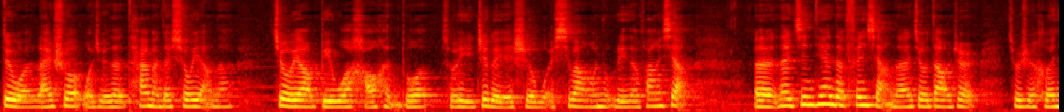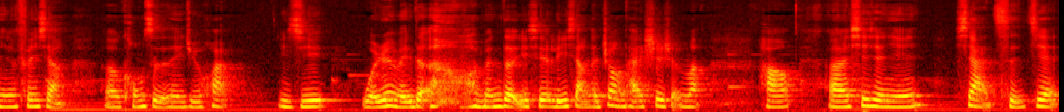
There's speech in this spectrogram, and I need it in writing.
对我来说，我觉得他们的修养呢就要比我好很多，所以这个也是我希望我努力的方向。呃，那今天的分享呢就到这儿，就是和您分享呃孔子的那句话，以及。我认为的，我们的一些理想的状态是什么？好，呃，谢谢您，下次见。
